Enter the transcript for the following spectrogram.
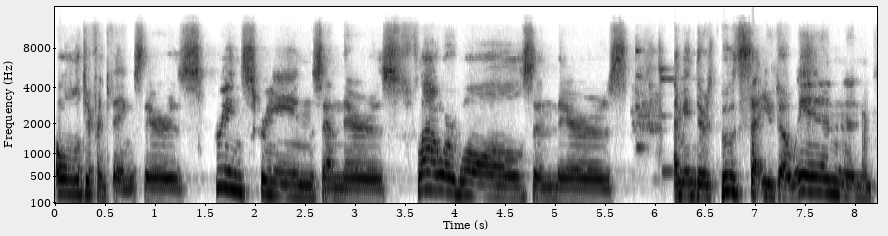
all different things. There's green screens and there's flower walls and there's, I mean, there's booths that you go in and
